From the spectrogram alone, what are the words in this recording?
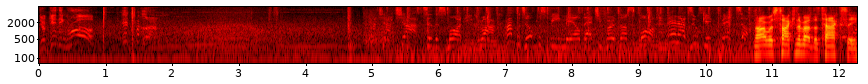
You're getting robbed. It's Cha-cha to the smarty gras. I'm the dopest female that you've heard thus far, and I do get better. No, I was talking about the taxi.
